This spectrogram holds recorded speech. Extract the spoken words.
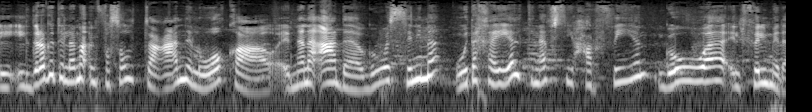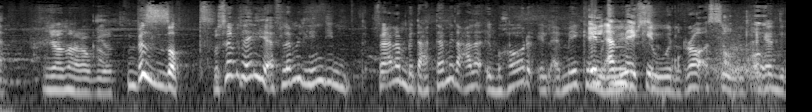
لدرجة إن أنا انفصلت عن الواقع إن أنا قاعدة جوه السينما وتخيلت نفسي حرفيا جوه الفيلم ده. يا نهار أبيض. بالظبط. بس أنا بتهيألي أفلام الهندي فعلا بتعتمد على إبهار الأماكن. واللبس والرقص والحاجات دي.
